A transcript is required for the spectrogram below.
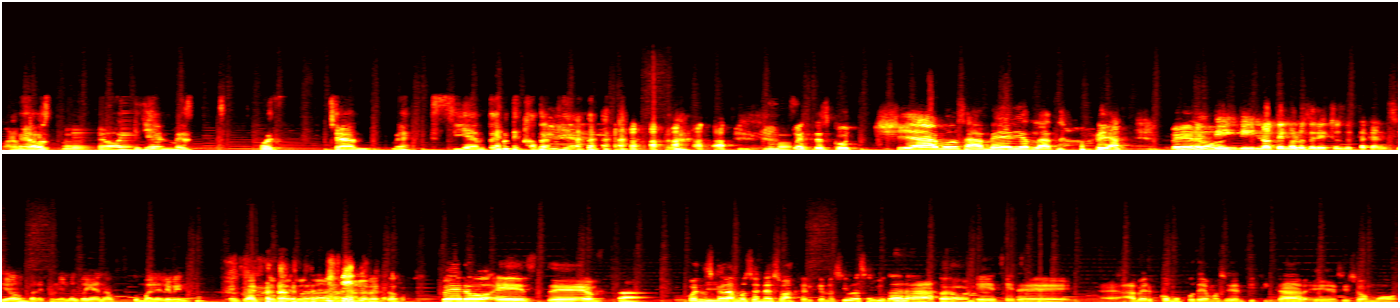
Bueno, me, pues, me, oyen, me escuchan, me sienten, dijo Talía. pues te escuchamos a medias la Toria, pero... no tengo los derechos de esta canción para que no nos vayan a tumbar el evento. Exacto, pues, el evento. Pero, este... Pues nos quedamos en eso, Ángel, que nos ibas a ayudar a, este, a ver cómo podemos identificar eh, si somos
